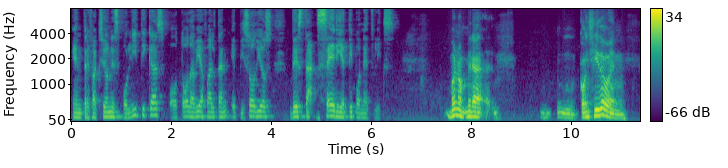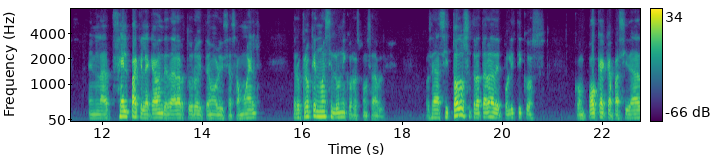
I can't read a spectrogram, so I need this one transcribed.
entre facciones políticas o todavía faltan episodios de esta serie tipo Netflix? Bueno, mira, coincido en, la felpa que le acaban de dar Arturo y Temoris a Samuel, pero creo que no es el único responsable. O sea, si todo se tratara de políticos con poca capacidad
